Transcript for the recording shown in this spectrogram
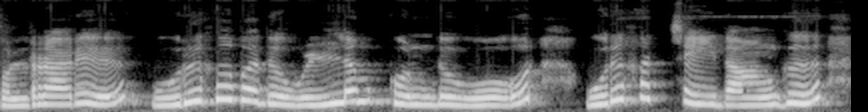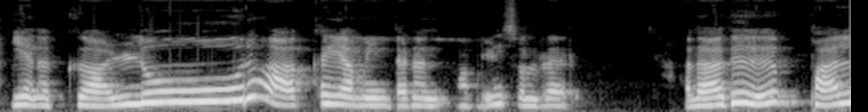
சொல்றாரு உருகுவது உள்ளம் கொண்டு ஓர் உருகச் செய்தாங்கு எனக்கு அல்லோரு ஆக்கை அமைந்தனன் அப்படின்னு சொல்றாரு. அதாவது பல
